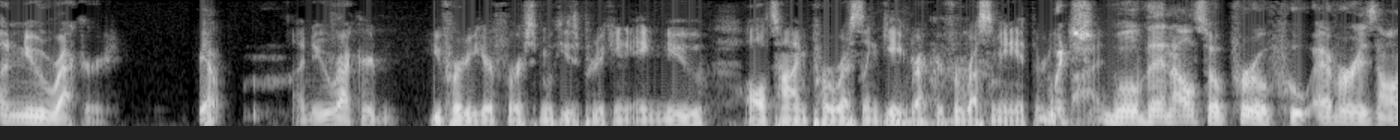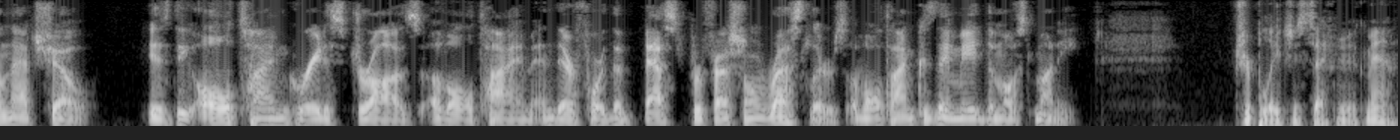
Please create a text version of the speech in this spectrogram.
a new record. Yep. A new record. You've heard it here first. Mookie is predicting a new all-time pro wrestling gate record for WrestleMania 35. Which will then also prove whoever is on that show is the all-time greatest draws of all time and therefore the best professional wrestlers of all time because they made the most money. Triple H and Stephanie McMahon.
